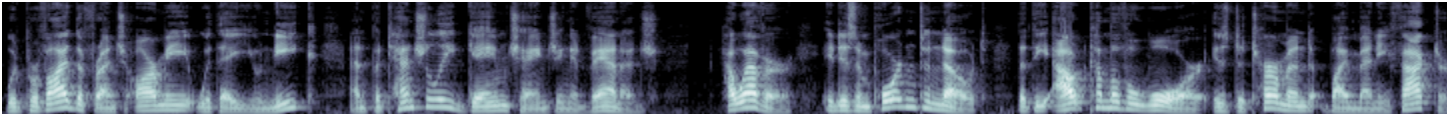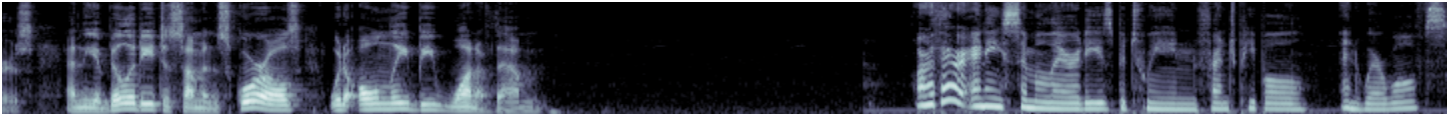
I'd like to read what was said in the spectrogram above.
would provide the French army with a unique and potentially game changing advantage. However, it is important to note that the outcome of a war is determined by many factors, and the ability to summon squirrels would only be one of them. Are there any similarities between French people and werewolves?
